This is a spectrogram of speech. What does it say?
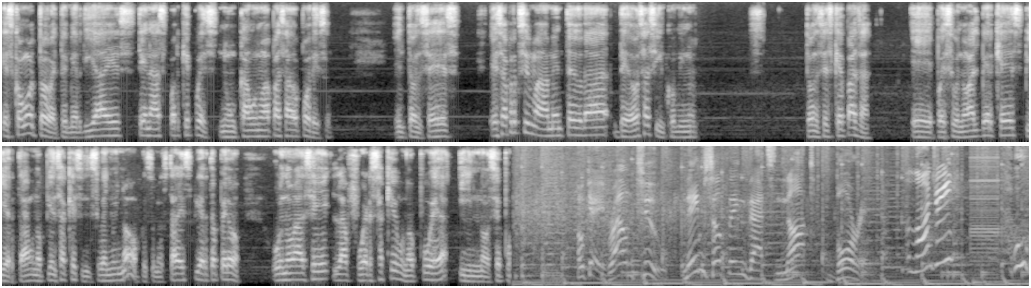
es como todo, el primer día es tenaz porque pues nunca uno ha pasado por eso. Entonces, es aproximadamente dura de dos a cinco minutos. Entonces, ¿qué pasa? Eh, pues uno al ver que despierta, uno piensa que es un sueño y no, pues uno está despierto, pero uno hace la fuerza que uno pueda y no se puede. Okay, round two. Name something that's not boring. A laundry? Ooh,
